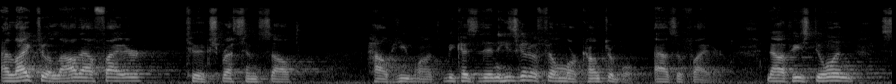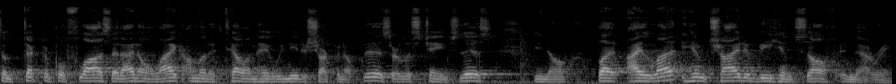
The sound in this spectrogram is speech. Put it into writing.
I like to allow that fighter to express himself how he wants because then he's going to feel more comfortable as a fighter. Now, if he's doing some technical flaws that I don't like, I'm going to tell him, hey, we need to sharpen up this or let's change this, you know. But I let him try to be himself in that ring,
